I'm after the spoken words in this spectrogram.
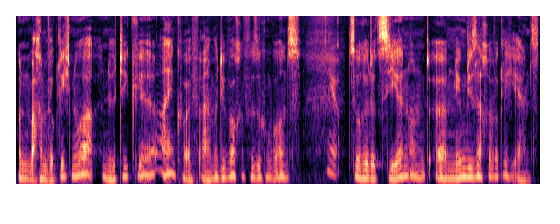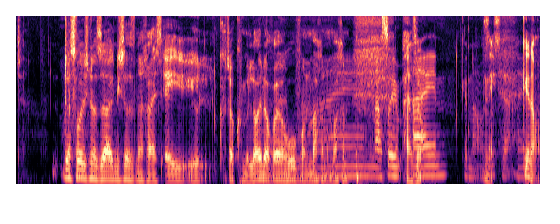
und machen wirklich nur nötige Einkäufe. Einmal die Woche versuchen wir uns ja. zu reduzieren und ähm, nehmen die Sache wirklich ernst. Das wollte ich nur sagen, nicht, dass es nachher heißt, ey, da kommen Leute auf euren Hof und machen und machen. Also, also ein, genau, nee, ja ein. genau.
